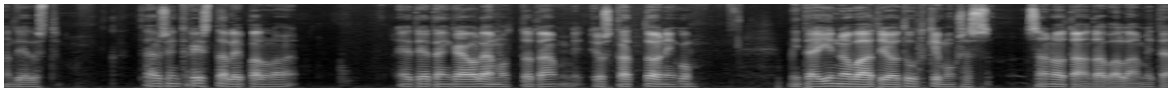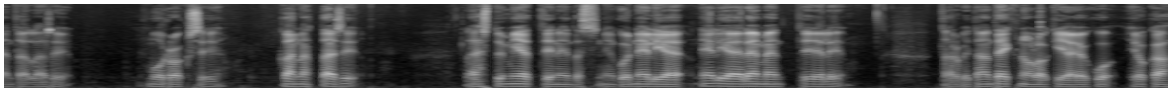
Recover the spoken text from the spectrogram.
No tietysti täysin kristallipallo ei tietenkään ole, mutta tota, jos katsoo niin kuin, mitä innovaatiotutkimuksessa sanotaan tavallaan, miten tällaisia murroksia kannattaisi lähestyä miettiä, niin tässä niin kuin neljä, neljä elementtiä, eli tarvitaan teknologia, joku, joka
